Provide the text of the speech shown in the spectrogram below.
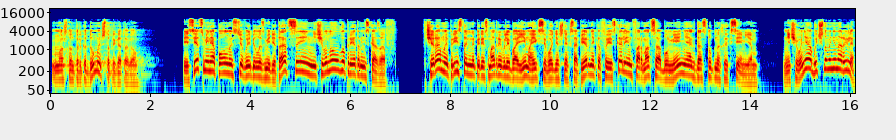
«Может, он только думает, что приготовил?» Песец меня полностью выбил из медитации, ничего нового при этом не сказав. Вчера мы пристально пересматривали бои моих сегодняшних соперников и искали информацию об умениях, доступных их семьям. Ничего необычного не нарыли.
